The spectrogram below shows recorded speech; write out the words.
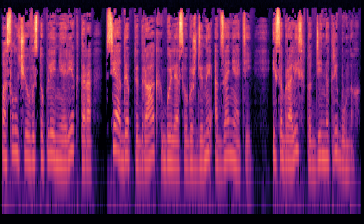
По случаю выступления ректора все адепты драк были освобождены от занятий и собрались в тот день на трибунах.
